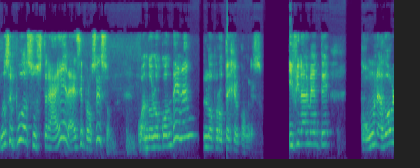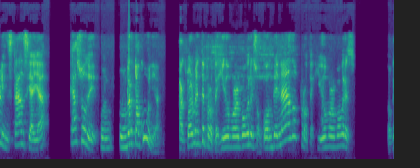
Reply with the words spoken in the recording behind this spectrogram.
No se pudo sustraer a ese proceso. Cuando lo condenan, lo protege el Congreso. Y finalmente, con una doble instancia ya, caso de Humberto Acuña, actualmente protegido por el Congreso, condenado, protegido por el Congreso. ¿Ok?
